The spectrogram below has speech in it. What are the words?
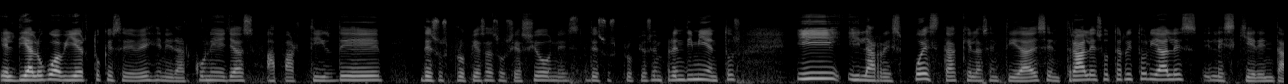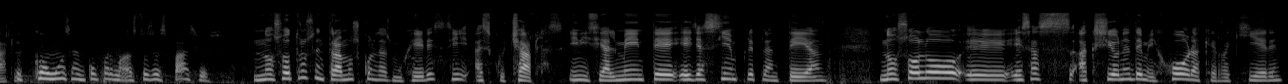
el diálogo abierto que se debe generar con ellas a partir de, sus propias asociaciones, de sus propios emprendimientos y, la respuesta que las entidades centrales o territoriales les quieren dar. ¿Y cómo se han conformado estos espacios? Nosotros entramos con las mujeres sí, a escucharlas. Inicialmente ellas siempre plantean no solo eh, esas acciones de mejora que requieren,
